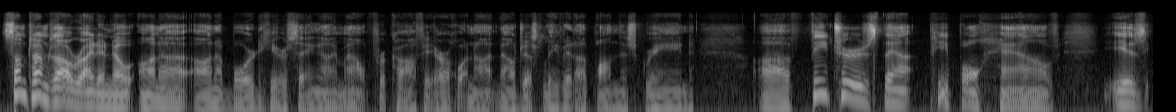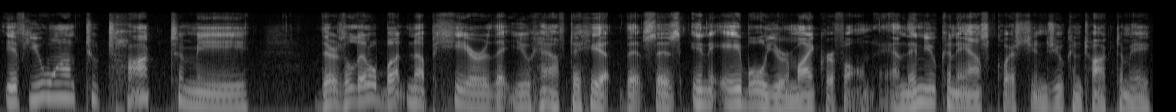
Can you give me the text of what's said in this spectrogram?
sometimes I'll write a note on a on a board here saying I'm out for coffee or whatnot, and I'll just leave it up on the screen. Uh, features that people have is if you want to talk to me, there's a little button up here that you have to hit that says enable your microphone, and then you can ask questions. You can talk to me.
